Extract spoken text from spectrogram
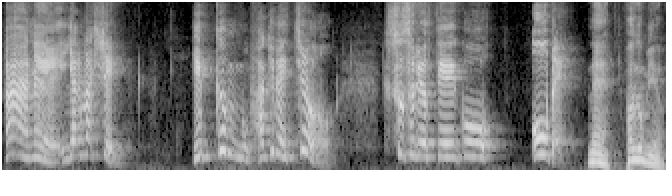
아, 네, 양락 씨. 입금 확인했죠? 수수료 떼고 500. 네, 방금이요.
